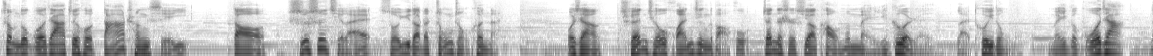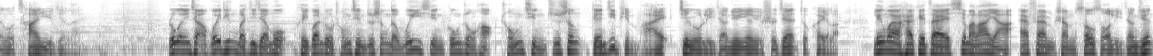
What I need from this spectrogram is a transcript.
这么多国家最后达成协议，到实施起来所遇到的种种困难，我想全球环境的保护真的是需要靠我们每一个人来推动的，每一个国家能够参与进来。如果你想回听本期节目，可以关注重庆之声的微信公众号“重庆之声”，点击品牌进入李将军英语时间就可以了。另外，还可以在喜马拉雅 FM 上面搜索“李将军”，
